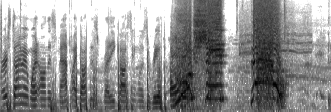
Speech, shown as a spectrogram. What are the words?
First time I went on this map, I thought this Freddy costume was a real. Oh shit! No! I'm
